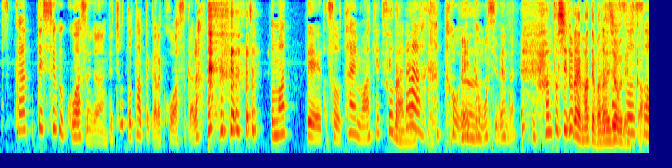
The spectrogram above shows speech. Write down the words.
使ってすぐ壊すんじゃなくて、ちょっと経ってから壊すから。ちょっと待って、そう、タイム開けてからね買った方がいいかもしれない。え半年ぐらい待てば大丈夫ですか？そうそう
